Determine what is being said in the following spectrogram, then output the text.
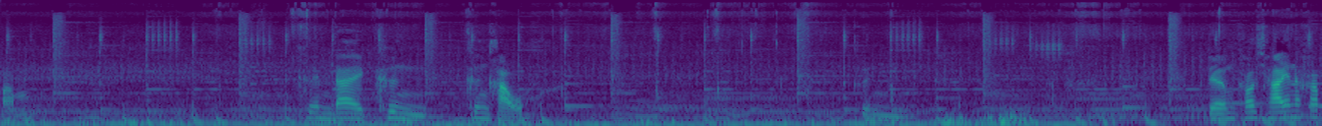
ปั๊มขึ้นได้ครึ่งครึ่งเขา ขึ้น เดิมเขาใช้นะครับ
